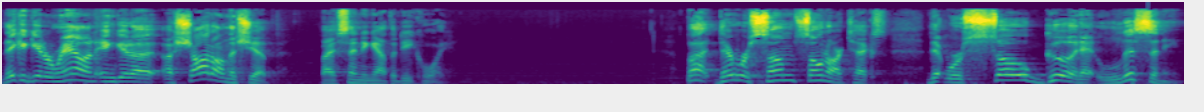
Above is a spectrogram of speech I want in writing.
they could get around and get a, a shot on the ship by sending out the decoy. But there were some sonar techs that were so good at listening.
